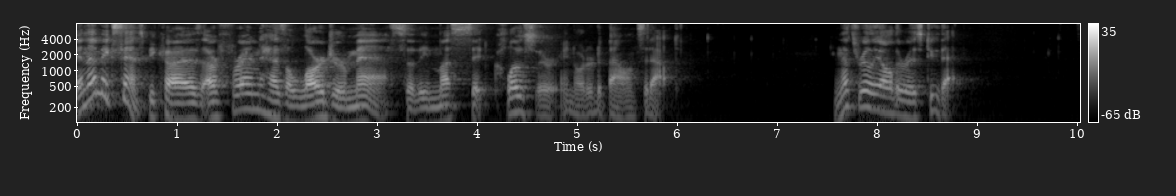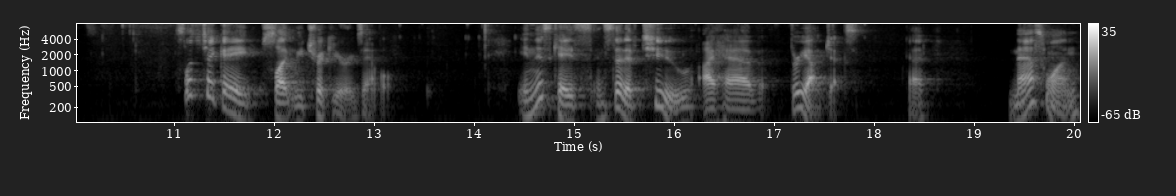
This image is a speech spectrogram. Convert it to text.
And that makes sense because our friend has a larger mass, so they must sit closer in order to balance it out. And that's really all there is to that. So let's take a slightly trickier example. In this case, instead of two, I have three objects. Okay? Mass 1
